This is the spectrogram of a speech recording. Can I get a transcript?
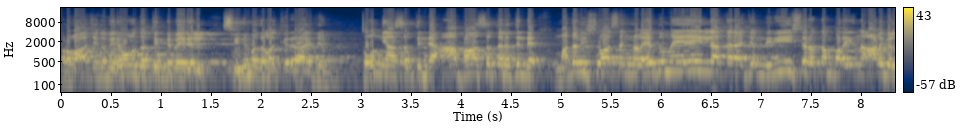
പ്രവാചക വിരോധത്തിന്റെ പേരിൽ സിനിമകളൊക്കെ രാജ്യം. തോന്യാസത്തിന്റെ ആഭാസതരത്തിന്റെ മതവിശ്വാസങ്ങൾ ഏതുമേ ഇല്ലാത്ത രാജ്യം നിരീശ്വരത്വം പറയുന്ന ആളുകൾ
